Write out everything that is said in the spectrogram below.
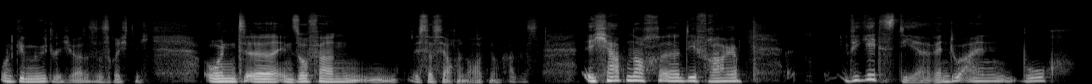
Und gemütlich, ja, das ist richtig. Und äh, insofern ist das ja auch in Ordnung alles. Ich habe noch äh, die Frage, wie geht es dir, wenn du ein Buch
